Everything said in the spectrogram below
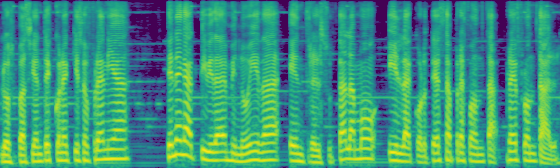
Los pacientes con esquizofrenia tienen actividad disminuida entre el subtálamo y la corteza prefrontal,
